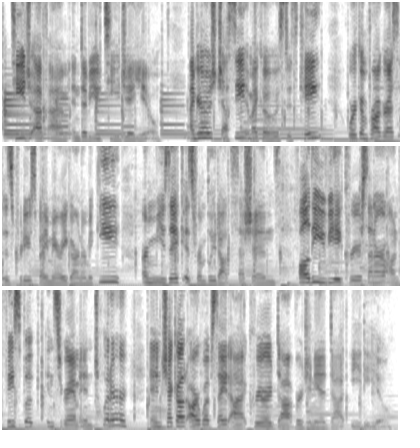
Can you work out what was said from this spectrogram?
Teej FM, and WTJU. I'm your host, Jesse, and my co host is Kate. Work in Progress is produced by Mary Garner McGee. Our music is from Blue Dot Sessions. Follow the UVA Career Center on Facebook, Instagram, and Twitter, and check out our website at career.virginia.edu.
